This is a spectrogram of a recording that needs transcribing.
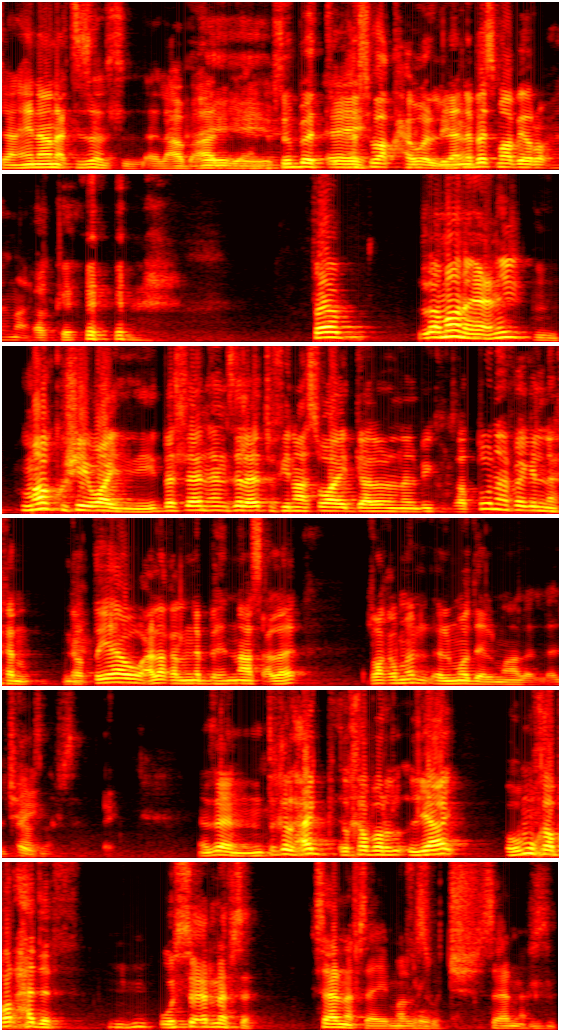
كان الحين أنا اعتزلت الألعاب عادي إيه، يعني بسبه إيه. أسواق حولي لأن؟ بس ما أبي أروح هناك okay فالامانه يعني. ماكو شيء وايد جديد بس لانها نزلت وفي ناس وايد قالوا لنا نبيكم تغطونها فقلنا خلينا نعم. نغطيها وعلى الأقل ننبه الناس على رقم ال- الموديل مال الجهاز أي. نفسه. زين ننتقل حق الخبر الجاي هو مو خبر حدث. والسعر نفسه سعر نفسه أي مال. ال Switch سعر نفسه.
